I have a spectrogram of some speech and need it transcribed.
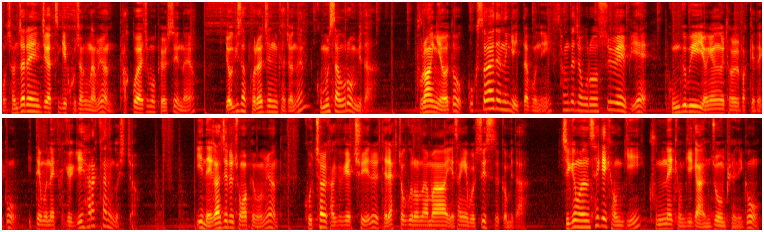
뭐 전자레인지 같은 게 고장나면 바꿔야지 뭐 별 수 있나요? 여기서 버려진 가전은 고물상으로 옵니다. 불황이어도 꼭 써야 되는 게 있다 보니 상대적으로 수요에 비해 공급이 영향을 덜 받게 되고 이 때문에 가격이 하락하는 것이죠. 이 네 가지를 종합해 보면 고철 가격의 추이를 대략적으로나마 예상해 볼 수 있을 겁니다. 지금은 세계 경기, 국내 경기가 안 좋은 편이고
